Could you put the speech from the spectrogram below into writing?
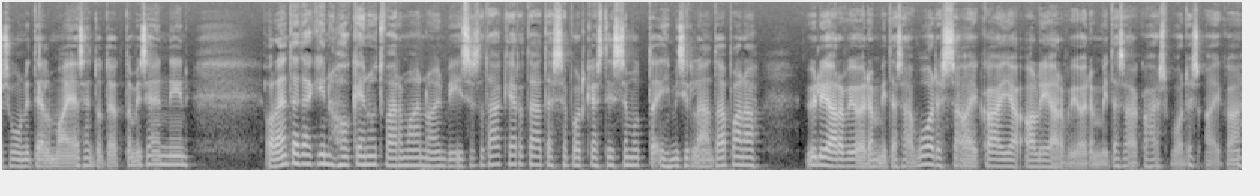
suunnitelmaan ja sen toteuttamiseen, niin olen tätäkin hokenut varmaan noin 500 kertaa tässä podcastissa, mutta ihmisillä on tapana yliarvioida, mitä saa vuodessa aikaa ja aliarvioida, mitä saa kahdessa vuodessa aikaa.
